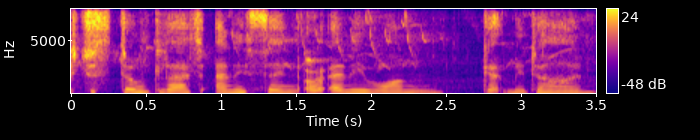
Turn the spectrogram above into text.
I just don't let anything or anyone get me down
